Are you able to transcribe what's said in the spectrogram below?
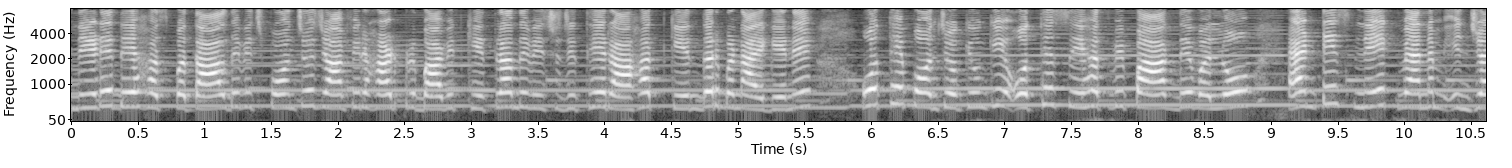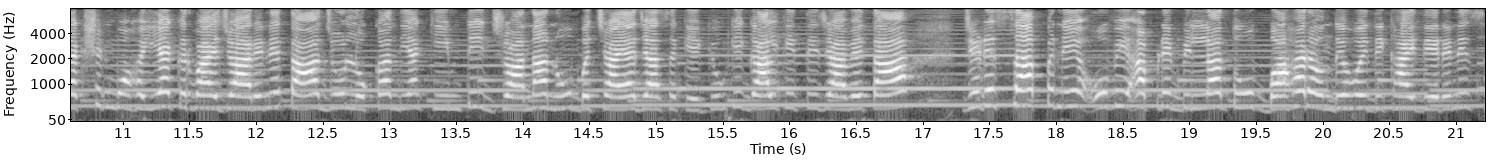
ਨੇੜੇ ਦੇ ਹਸਪਤਾਲ ਦੇ ਵਿੱਚ ਪਹੁੰਚੋ ਜਾਂ ਫਿਰ ਹਰ ਪ੍ਰਭਾਵਿਤ ਖੇਤਰਾਂ ਦੇ ਵਿੱਚ ਜਿੱਥੇ ਰਾਹਤ ਕੇਂਦਰ ਬਣਾਏ ਗਏ ਨੇ ਉੱਥੇ ਪਹੁੰਚੋ, ਕਿਉਂਕਿ ਉੱਥੇ ਸਿਹਤ ਵਿਭਾਗ ਦੇ ਵੱਲੋਂ ਐਂਟੀ ਸਨੇਕ ਵੈਨਮ ਇੰਜੈਕਸ਼ਨ ਮੁਹੱਈਆ ਕਰਵਾਏ ਜਾ ਰਹੇ ਨੇ ਤਾਂ ਜੋ ਲੋਕਾਂ ਦੀਆਂ ਕੀਮਤੀ ਜਾਨਾਂ ਨੂੰ ਬਚਾਇਆ ਜਾ ਸਕੇ। ਕਿਉਂਕਿ ਗੱਲ ਕੀਤੀ ਜਾਵੇ ਤਾਂ ਜਿਹੜੇ ਸੱਪ ਨੇ, ਉਹ ਵੀ ਆਪਣੇ ਬਿੱਲਾਂ ਤੋਂ ਬਾਹਰ ਆਉਂਦੇ ਹੋਏ ਦਿਖਾਈ ਦੇ ਰਹੇ ਨੇ। ਇਸ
